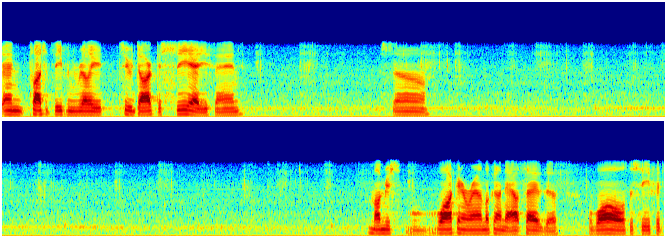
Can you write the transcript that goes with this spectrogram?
And plus it's even really too dark to see anything. So... I'm just walking around looking on the outside of the walls to see if it's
